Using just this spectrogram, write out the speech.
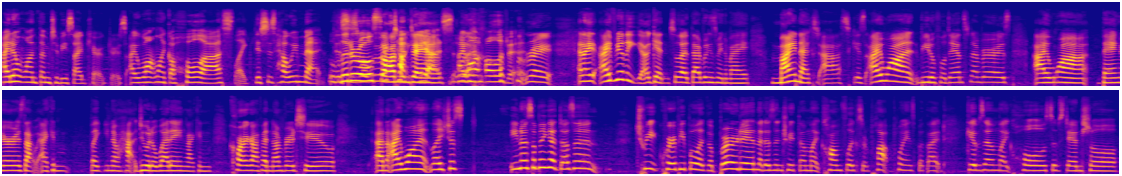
I don't want them to be side characters. I want like a whole ass like this is how we met, This Literal we song ta- and dance. Yes, I want all of it. right. And I, I really again, so that that brings me to my my next ask is I want beautiful dance numbers. I want bangers that I can like you know ha- do at a wedding. I can choreograph a number to, and I want like just you know something that doesn't treat queer people like a burden that doesn't treat them like conflicts or plot points but that gives them like whole substantial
